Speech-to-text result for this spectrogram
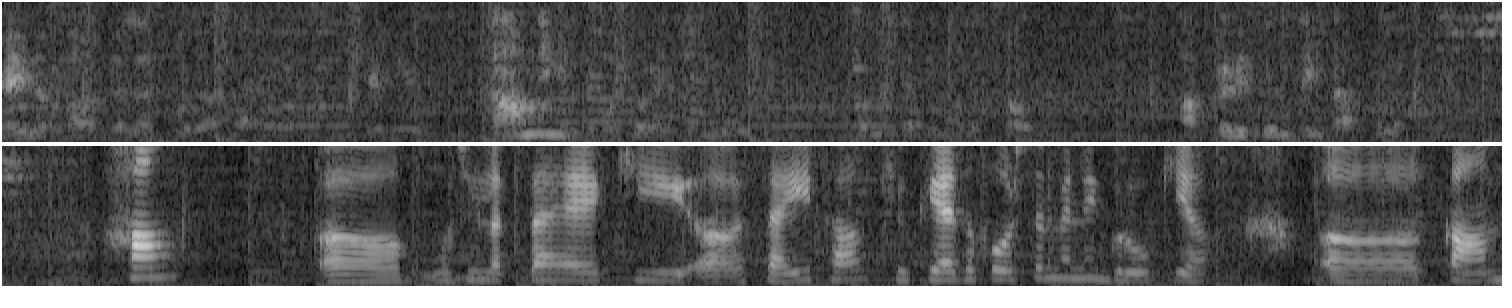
कई दफ़ा गलत हो जाता है काम नहीं मिलते बहुत लोग ऐसे भी होते हैं। और मैं कहते हैं बहुत अच्छा होता है। आपका डिसीज़न सही था आपको लगता है? हाँ अ, मुझे लगता है कि अ, सही था क्योंकि एज अ पर्सन मैंने ग्रो किया। अ, काम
